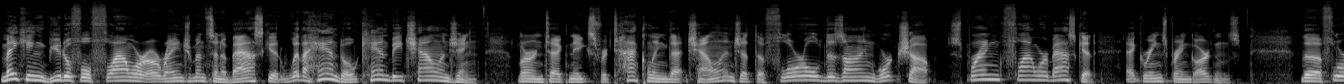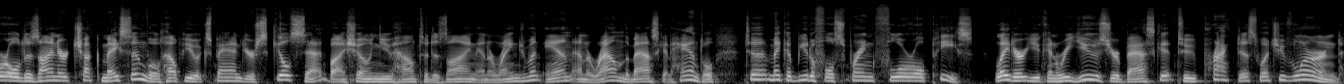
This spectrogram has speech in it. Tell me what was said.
Making beautiful flower arrangements in a basket with a handle can be challenging. Learn techniques for tackling that challenge at the Floral Design Workshop Spring Flower Basket at Green Spring Gardens. The floral designer Chuck Mason will help you expand your skill set by showing you how to design an arrangement in and around the basket handle to make a beautiful spring floral piece. Later, you can reuse your basket to practice what you've learned.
